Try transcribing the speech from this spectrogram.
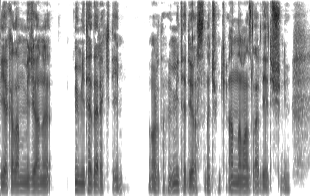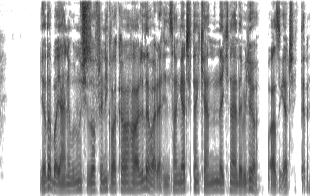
yakalanmayacağını ümit ederek diyeyim. Orada ümit ediyor aslında çünkü anlamazlar diye düşünüyor. Ya da yani bunun şizofrenik vaka hali de var ya. İnsan gerçekten kendini de ikna edebiliyor bazı gerçekleri.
